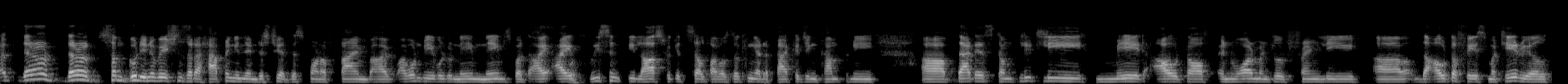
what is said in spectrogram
uh, there are there are some good innovations that are happening in the industry at this point of time. I, I won't be able to name names but i i recently last week itself i was looking at a packaging company uh, that is completely made out of environmental friendly uh, the outer face material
